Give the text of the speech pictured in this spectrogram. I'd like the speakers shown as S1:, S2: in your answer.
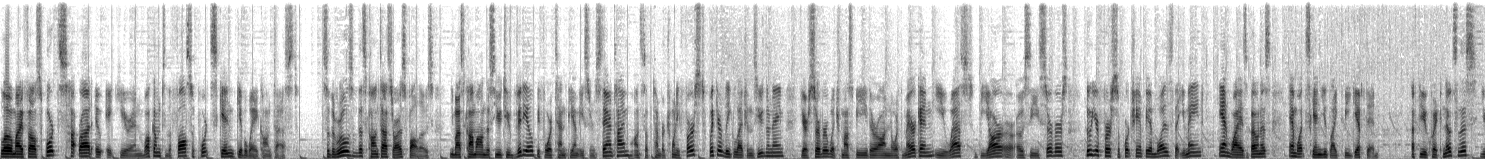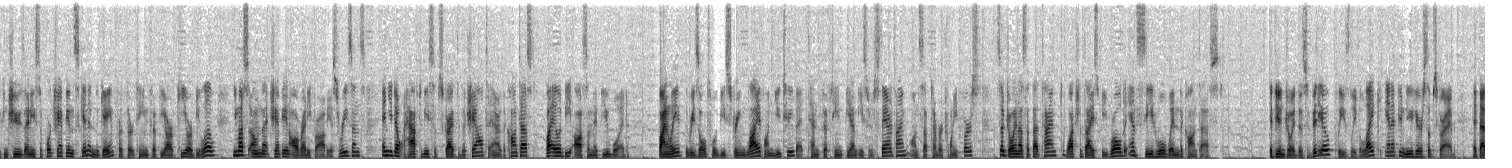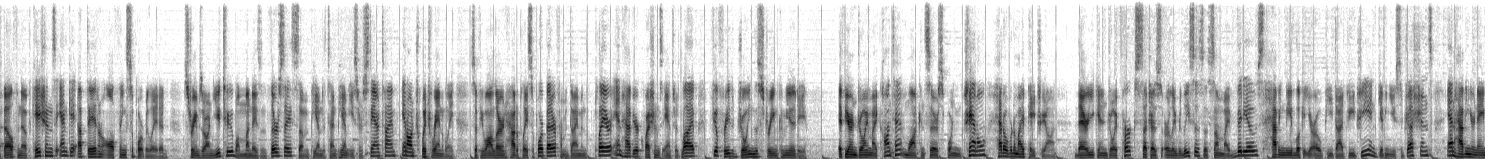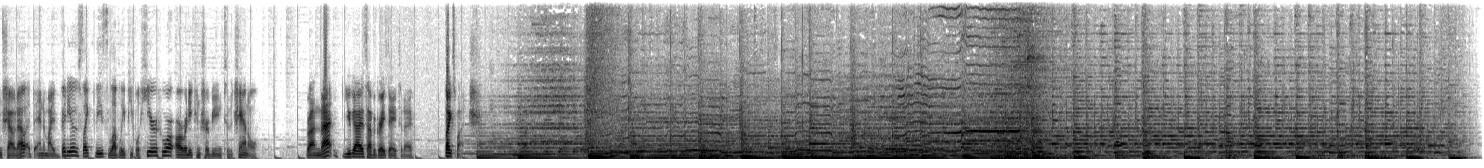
S1: Hello my fellow supports, Hot Rod 08 here and welcome to the Fall Support Skin Giveaway Contest. So the rules of this contest are as follows. You must comment on this YouTube video before 10 p.m. Eastern Standard Time on September 21st with your League Legends username, your server which must be either on North American, EU West, BR, or OC servers, who your first support champion was that you mained, and why as a bonus, and what skin you'd like to be gifted. A few quick notes to this, you can choose any support champion skin in the game for 1350 RP or below, you must own that champion already for obvious reasons, and you don't have to be subscribed to the channel to enter the contest, but it would be awesome if you would. Finally, the results will be streamed live on YouTube at 10.15 p.m. Eastern Standard Time on September 21st, so join us at that time to watch the dice be rolled and see who will win the contest. If you enjoyed this video, please leave a like, and if you're new here, subscribe. Hit that bell for notifications and get updated on all things support related. Streams are on YouTube on Mondays and Thursdays, 7 p.m. to 10 p.m. Eastern Standard Time, and on Twitch randomly. So if you want to learn how to play support better from a Diamond player and have your questions answered live, feel free to join the stream community. If you're enjoying my content and want to consider supporting the channel, head over to my Patreon. There you can enjoy perks such as early releases of some of my videos, having me look at your OP.GG and giving you suggestions, and having your name shout out at the end of my videos like these lovely people here who are already contributing to the channel. Rather than that, you guys have a great day today. Thanks much.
